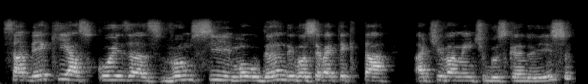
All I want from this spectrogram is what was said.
saber que as coisas vão se moldando e você vai ter que estar tá ativamente buscando isso,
